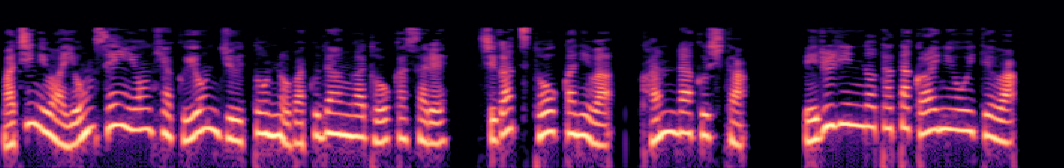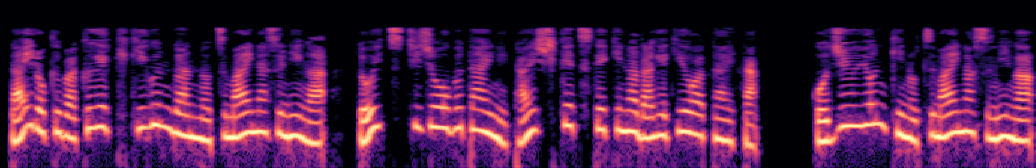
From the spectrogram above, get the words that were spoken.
町には4440トンの爆弾が投下され、4月10日には陥落した。ベルリンの戦いにおいては、第6爆撃機軍団のツマイナス2が、ドイツ地上部隊に対止血的な打撃を与えた。54機のツマイナス2が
